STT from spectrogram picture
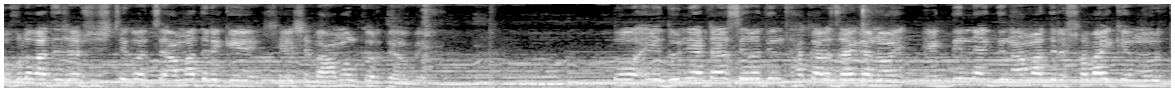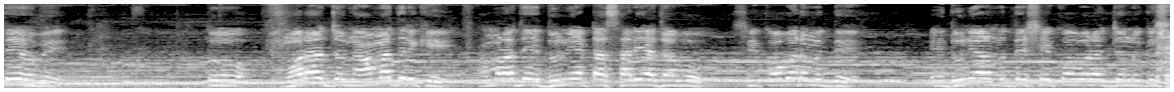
মুখলুকাত হিসাবে সৃষ্টি করছে আমাদেরকে, সেই হিসেবে আমল করতে হবে। তো এই দুনিয়াটা চিরদিন থাকার জায়গা নয়, একদিন না একদিন আমাদের সবাইকে মরতেই হবে। তো মরার জন্য আমাদেরকে, আমরা যে দুনিয়াটা সারিয়া যাব সেই কবরের মধ্যে, এই দুনিয়ার মধ্যে সেই কবরের জন্য কিছু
